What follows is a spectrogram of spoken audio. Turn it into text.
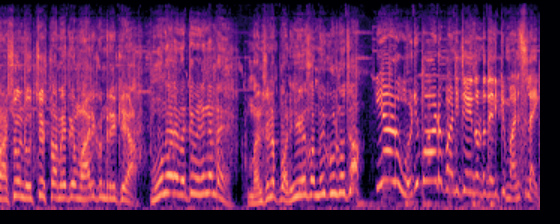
പശുവിന്റെ ഉച്ചിഷ്ടമയത്തെ വാരിക്കൊണ്ടിരിക്കുക മൂന്നേരം വെട്ടി വിഴുങ്ങണ്ടേ? മനുഷ്യനെ പണി ചെയ്യാൻ സമ്മതിക്കൂന്ന് വെച്ചാ. ഇയാൾ ഒരുപാട് പണി ചെയ്യുന്നുണ്ടെന്ന് എനിക്ക് മനസ്സിലായി.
